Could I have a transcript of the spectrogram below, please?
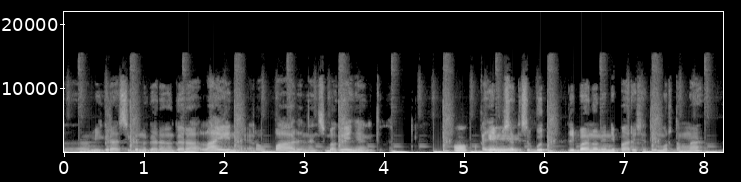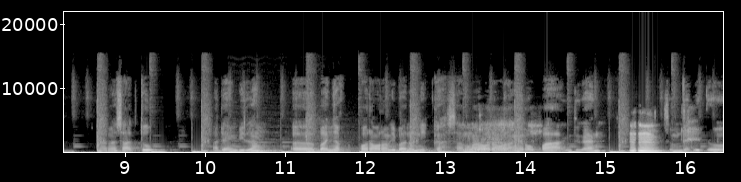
eh, migrasi ke negara-negara lain Eropa dan lain sebagainya gitu kan Oke. makanya bisa disebut Lebanon ini Parisnya Timur Tengah karena satu ada yang bilang eh, banyak orang-orang Lebanon nikah sama orang-orang Eropa gitu kan Mm-mm. semenjak itu.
